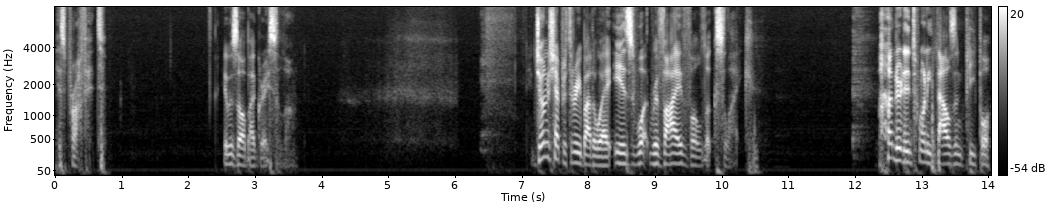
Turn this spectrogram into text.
his prophet. It was all by grace alone. Jonah chapter 3, by the way, is what revival looks like. 120,000 people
